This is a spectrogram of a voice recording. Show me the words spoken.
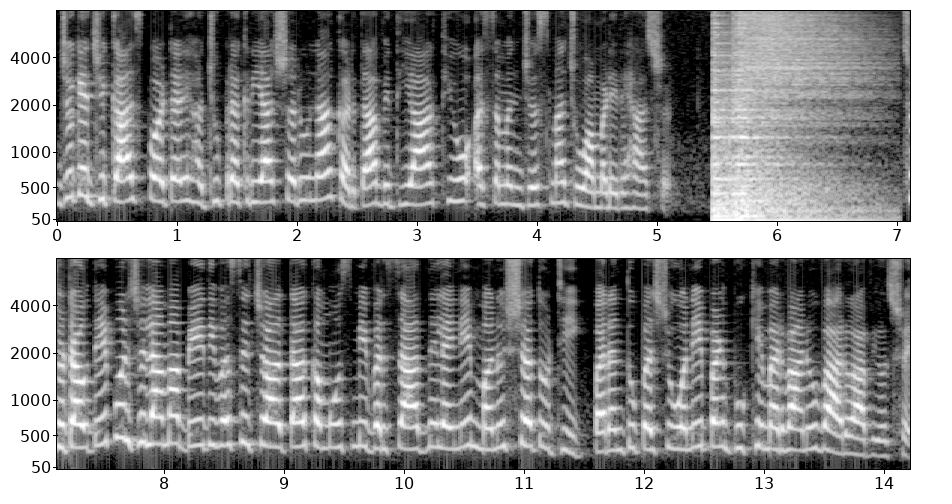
જો કે જીકાસ પોર્ટલે હજુ પ્રક્રિયા શરૂ ના કરતા વિદ્યાર્થીઓ અસમંજસમાં જોવા મળી રહ્યા છે. છોટાઉદેપુર જિલ્લામાં બે દિવસથી ચાલતા કમોસમી વરસાદને લઈને મનુષ્ય તો ઠીક, પરંતુ પશુઓને પણ ભૂખે મરવાનો વારો આવ્યો છે.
